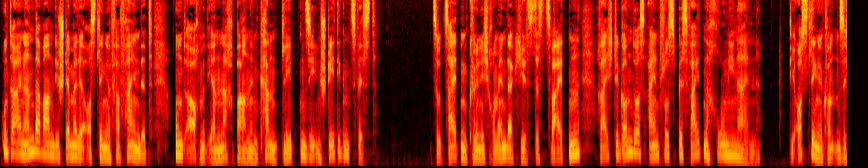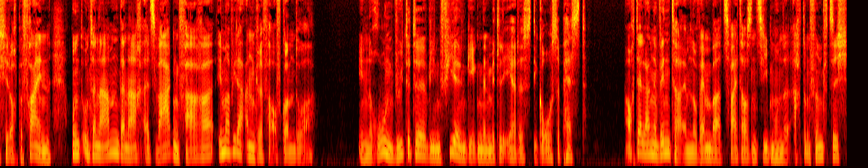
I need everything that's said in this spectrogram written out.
Untereinander waren die Stämme der Ostlinge verfeindet und auch mit ihren Nachbarn in Kant lebten sie in stetigem Zwist. Zu Zeiten König Romendakils II. reichte Gondors Einfluss bis weit nach Run hinein. Die Ostlinge konnten sich jedoch befreien und unternahmen danach als Wagenfahrer immer wieder Angriffe auf Gondor. In Run wütete wie in vielen Gegenden Mittelerdes die große Pest. Auch der lange Winter im November 2758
